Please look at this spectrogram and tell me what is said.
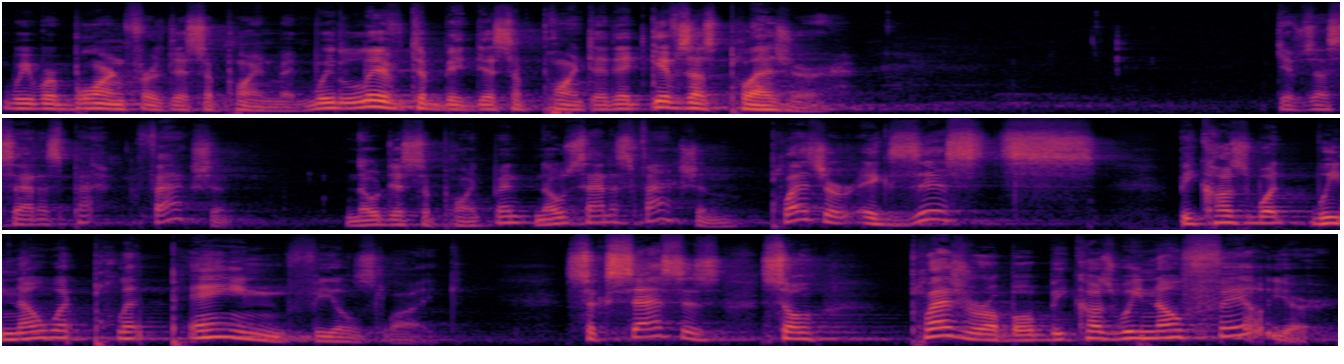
We were born for disappointment. We live to be disappointed. It gives us pleasure, gives us satisfaction. No disappointment, no satisfaction. Pleasure exists because what we know what pain feels like. Success is so pleasurable because we know failure.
